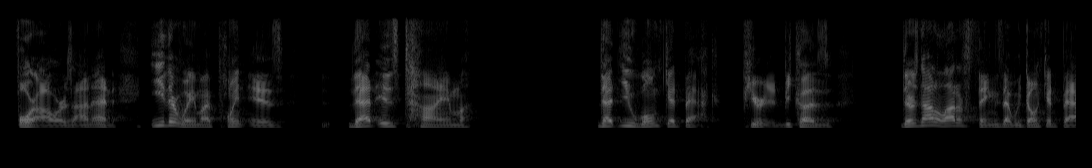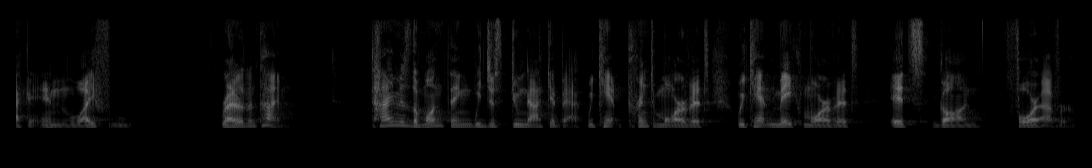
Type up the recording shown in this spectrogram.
four hours on end. Either way, my point is that is time that you won't get back, period, because there's not a lot of things that we don't get back in life rather than time time is the one thing we just do not get back. We can't print more of it, we can't make more of it. It's gone forever.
